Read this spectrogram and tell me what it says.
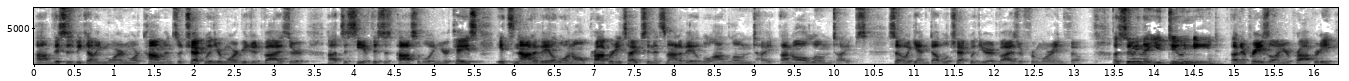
um, this is becoming more and more common. So check with your mortgage advisor uh, to see if this is possible in your case. It's not available on all property types, and it's not available on loan type on all loan types. So again, double check with your advisor for more info. Assuming that you do need an appraisal on your property,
